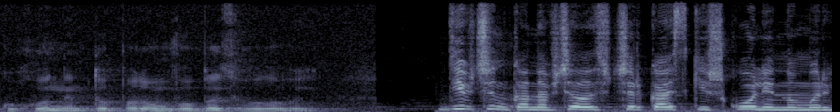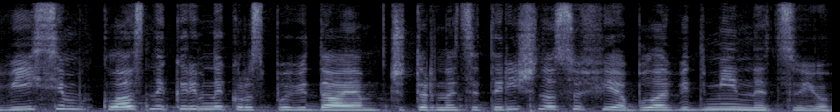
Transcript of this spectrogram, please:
кухонним топором в область голови. Дівчинка навчалась в Черкаській школі номер 8. Класний керівник розповідає, 14-річна Софія була відмінницею.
